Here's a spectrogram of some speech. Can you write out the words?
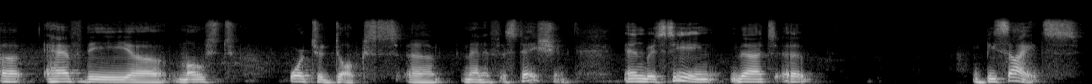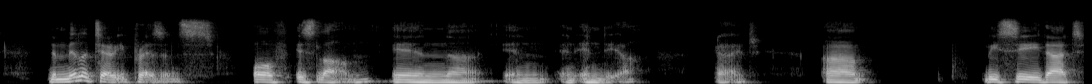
uh, have the uh, most orthodox uh, manifestation. And we're seeing that uh, besides the military presence of Islam in, uh, in, in India, right, um, we see that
